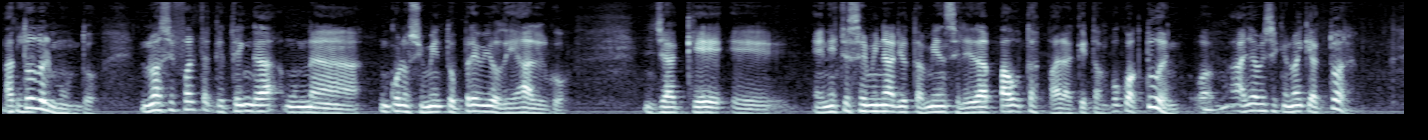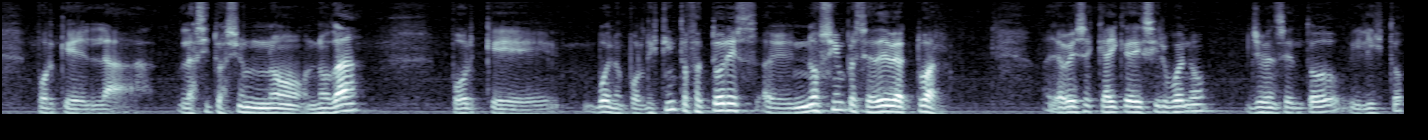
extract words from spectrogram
a Bien. todo el mundo. No hace falta que tenga una, un conocimiento previo de algo, ya que eh, en este seminario también se le da pautas para que tampoco actúen. Hay a veces que no hay que actuar, porque la, la situación no, no da, porque, bueno, por distintos factores eh, no siempre se debe actuar. Hay a veces que hay que decir, bueno, llévense en todo y listo,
